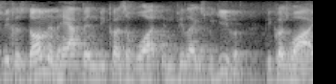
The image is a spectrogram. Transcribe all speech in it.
Shvichas Damim happened because of what? In Pileges Begiva. Because why?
